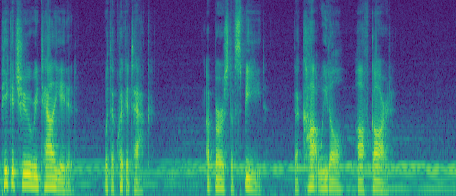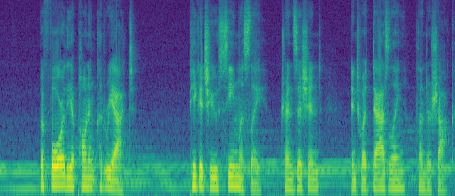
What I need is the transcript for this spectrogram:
Pikachu retaliated with a quick attack, a burst of speed that caught Weedle off guard. Before the opponent could react, Pikachu seamlessly transitioned into a dazzling thundershock,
